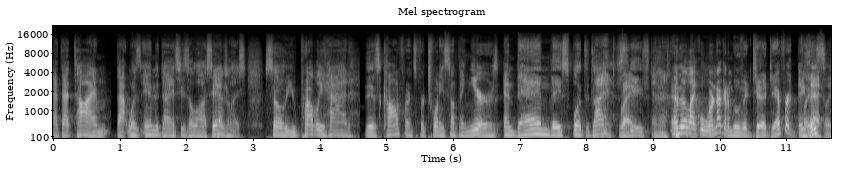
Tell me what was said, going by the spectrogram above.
at that time, that was in the Diocese of Los Angeles. So you probably had this conference for 20 something years, and then they split the diocese. Right. And, And they're like, "Well, we're not going to move it to a different place." exactly.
